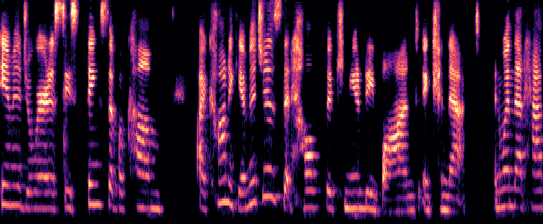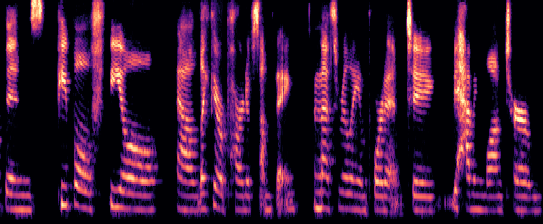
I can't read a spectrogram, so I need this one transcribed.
image awareness, these things that become iconic images that help the community bond and connect. And when that happens, people feel uh, like they're a part of something. And that's really important to having long-term,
